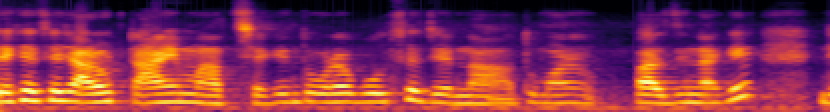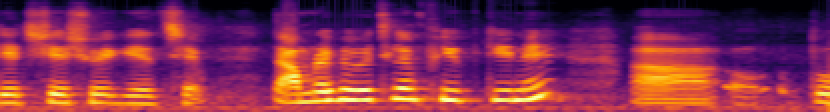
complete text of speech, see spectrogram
দেখেছি যে আরও টাইম আছে, কিন্তু ওরা বলছে যে না, তোমার পাঁচ দিন আগে ডেট শেষ হয়ে গিয়েছে। তা আমরা ভেবেছিলাম ফিফটিনে তো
